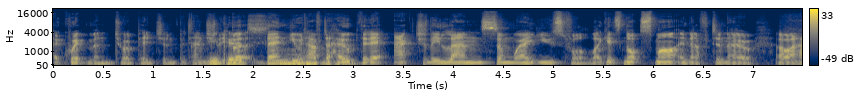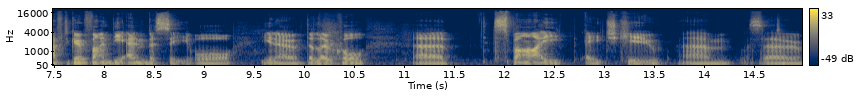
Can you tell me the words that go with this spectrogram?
equipment to a pigeon potentially, You could. but then you would have to hope that it actually lands somewhere useful. Like it's not smart enough to know, oh, I have to go find the embassy or you know the local uh, spy HQ. Um, so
